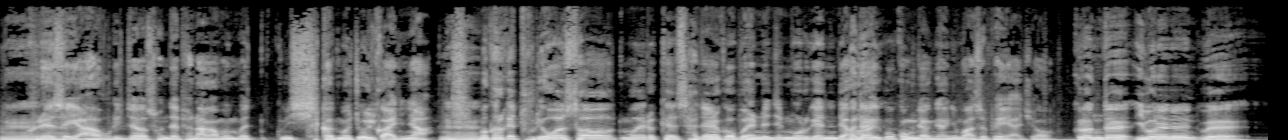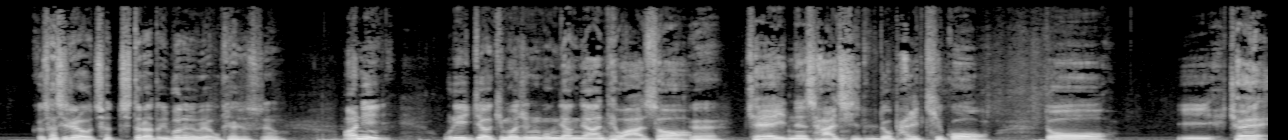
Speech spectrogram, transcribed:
네. 그래서 야 우리 저 손 대표 나가면 뭐그 실컷 뭐 쫄 거 아니냐. 네. 뭐 그렇게 두려워서 뭐 이렇게 사전에 거부했는지는 모르겠는데 아이고 공장장님 와서 뵈야죠. 그런데 이번에는 왜 그 사실이라고 쳐- 치더라도 이번에는 왜 오케이 하셨어요? 아니 우리 저 김호준 공장장한테 와서 네. 제 있는 사실도 밝히고 또 이 저의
